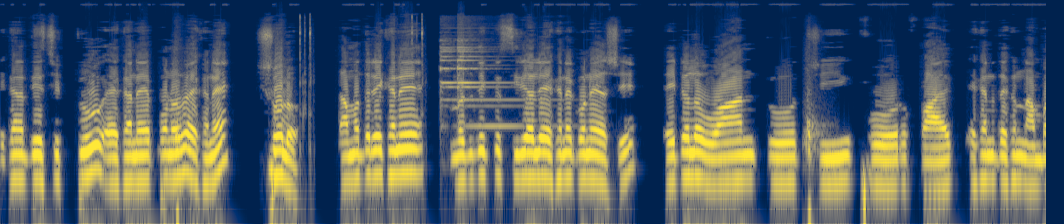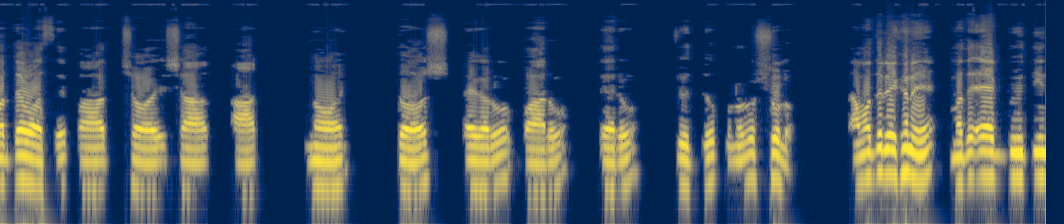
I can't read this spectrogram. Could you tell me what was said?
এখানে দিয়েছি টু এখানে পনেরো, এখানে ষোলো। আমাদের এখানে আমরা যদি একটু সিরিয়ালে এখানে কোনে আসি, এইটা হলো one two three four five এখানে দেখুন নাম্বার দেওয়া আছে, পাঁচ, ছয়, সাত, আট, নয়, দশ, এগারো, বারো, তেরো, চোদ্দ, পনেরো, ষোলো। আমাদের এখানে আমাদের এক, দুই, তিন,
